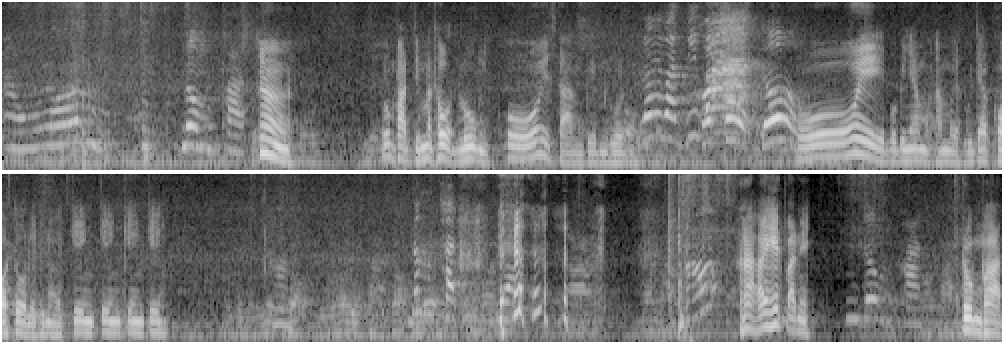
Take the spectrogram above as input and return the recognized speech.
เอาลมลมผัดเออลุงผัดจิมาโทษลุง โอ้ยสั่งเป็นคนลมผัดที่ขอโทษเด้อโอ้ยบ่เป็นหยังหมักทำเลยกูจะขอโทษเลยพี่น้องเก่งเก่งเก่งเก่งลมผัดแบบเอาฮะนะใครเฮ็ดป่ะนี่ลมผัดตุ่มผัด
